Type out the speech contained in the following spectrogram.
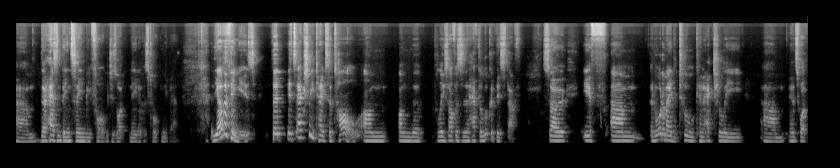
um, that hasn't been seen before, which is what Nina was talking about. The other thing is that it actually takes a toll on on the police officers that have to look at this stuff. So if um, an automated tool can actually, um, and it's what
